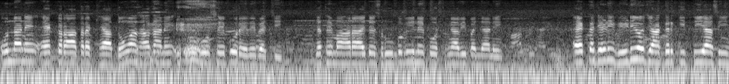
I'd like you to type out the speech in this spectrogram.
ਉਹਨਾਂ ਨੇ ਇੱਕ ਰਾਤ ਰੱਖਿਆ, ਦੋਵਾਂ ਸਾਧਾਂ ਨੇ ਇੱਕੋ ਉਸੇ ਭੋਰੇ ਦੇ ਵਿੱਚ ਹੀ। ਜਿੱਥੇ ਮਹਾਰਾਜ ਦੇ ਸਰੂਪ ਵੀ ਨੇ, ਪੋਥੀਆਂ ਵੀ ਪਈਆਂ ਨੇ। ਇੱਕ ਜਿਹੜੀ ਵੀਡੀਓ ਜਾਗਰ ਕੀਤੀ ਆ ਅਸੀਂ,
